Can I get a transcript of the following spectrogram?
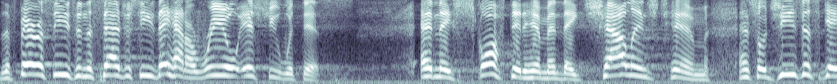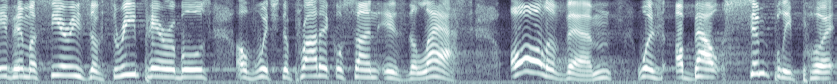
The Pharisees and the Sadducees, they had a real issue with this. And they scoffed at him and they challenged him. And so Jesus gave him a series of three parables, of which the prodigal son is the last. All of them was about, simply put,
